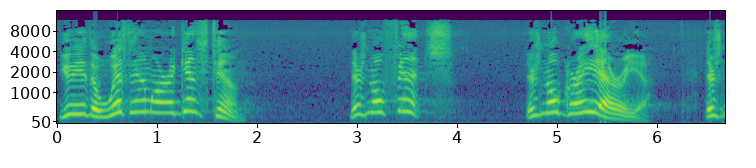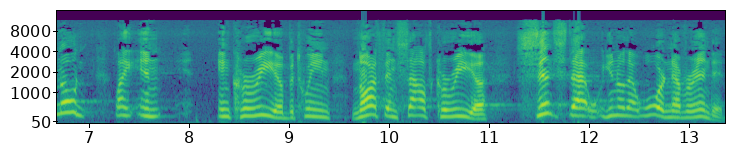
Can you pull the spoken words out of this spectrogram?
You're either with him or against him. There's no fence. There's no gray area. There's no, like in, in Korea, between North and South Korea, since that, you know, that war never ended.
